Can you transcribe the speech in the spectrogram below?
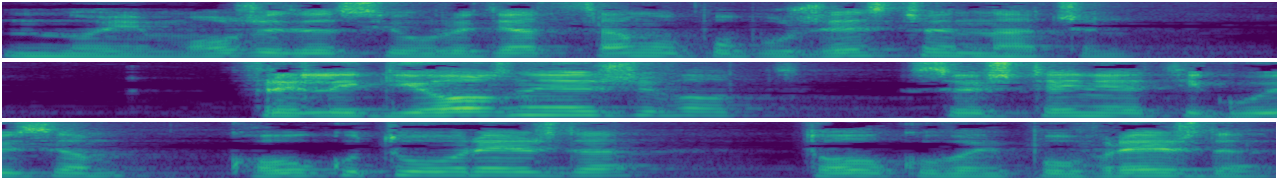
но и може да се уредят само по божествен начин. В религиозния живот свещеният егоизъм колкото урежда, толкова и поврежда.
